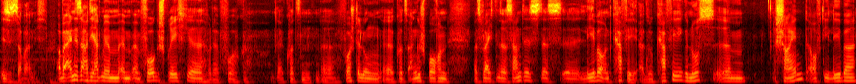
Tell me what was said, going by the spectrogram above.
ist es aber nicht. Aber eine Sache, die hat mir im, im, im Vorgespräch äh, oder vor, der kurzen äh, Vorstellung äh, kurz angesprochen. Was vielleicht interessant ist, dass äh, Leber und Kaffee, also Kaffeegenuss ähm, scheint auf die Leber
